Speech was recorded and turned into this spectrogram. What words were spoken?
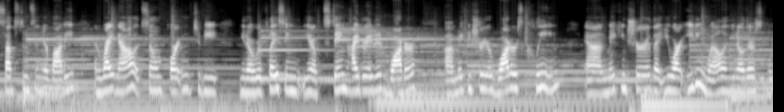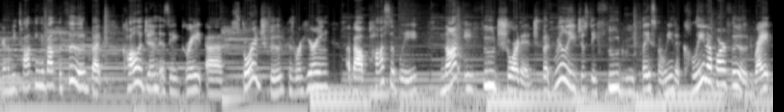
substance in your body. And right now, it's so important to be, you know, replacing, you know, staying hydrated, water uh, making sure your water is clean and making sure that you are eating well. And you know there's we're going to be talking about the food but collagen is a great uh, storage food because we're hearing about possibly not a food shortage but really just a food replacement. We need to clean up our food right?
